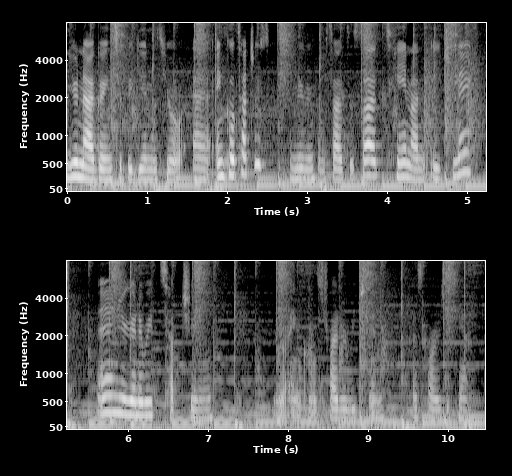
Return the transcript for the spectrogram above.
You're now going to begin with your uh, ankle touches. So moving from side to side, 10 on each leg. And you're going to be touching your ankles. Try to reach them as far as you can.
